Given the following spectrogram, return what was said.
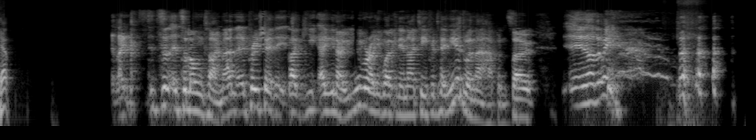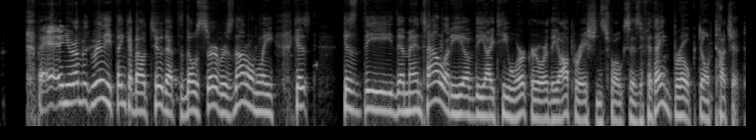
Yep. Like it's a it's a long time, and I appreciate that. Like you, uh, you know, you were only working in IT for 10 years when that happened, so you know what I mean. and you really think about too that those servers not only because because the the mentality of the IT worker or the operations folks is if it ain't broke, don't touch it.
